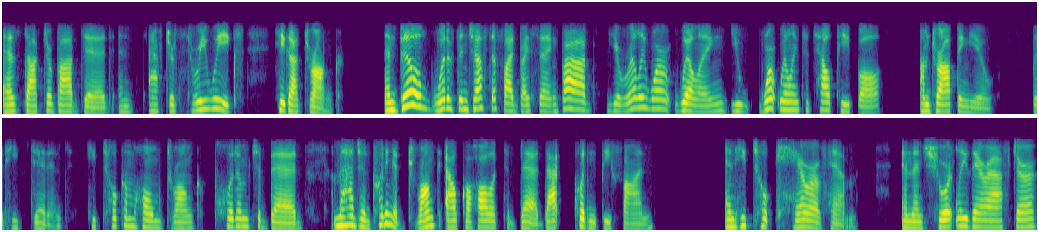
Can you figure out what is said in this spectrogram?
as Dr. Bob did, and after three weeks, he got drunk. And Bill would have been justified by saying, Bob, you really weren't willing. You weren't willing to tell people, I'm dropping you. But he didn't. He took him home drunk, put him to bed. Imagine putting a drunk alcoholic to bed. That couldn't be fun. And he took care of him. And then shortly thereafter,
